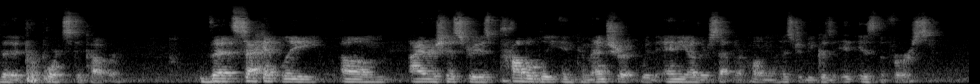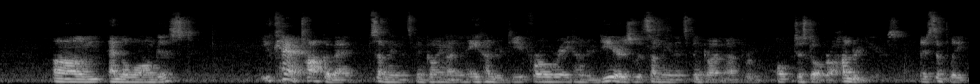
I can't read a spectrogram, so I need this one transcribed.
that it purports to cover. That secondly, um, Irish history is probably incommensurate with any other settler colonial history because it is the first um, and the longest. You can't talk about something that's been going on in 800 ye- for over 800 years with something that's been going on for just over 100 years. They're simply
